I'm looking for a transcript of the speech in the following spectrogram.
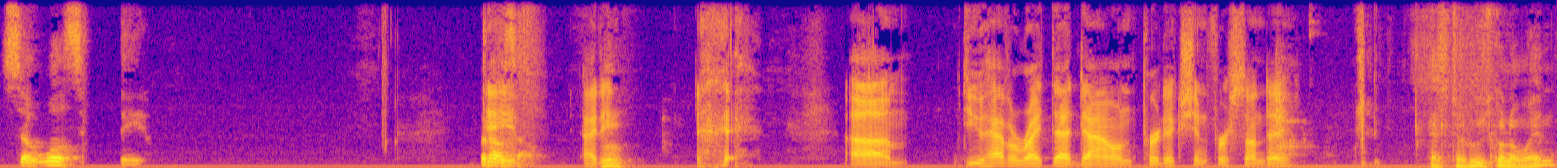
So we'll see. But Dave, also, I did. um, do you have a write that down prediction for Sunday? As to who's going to win?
